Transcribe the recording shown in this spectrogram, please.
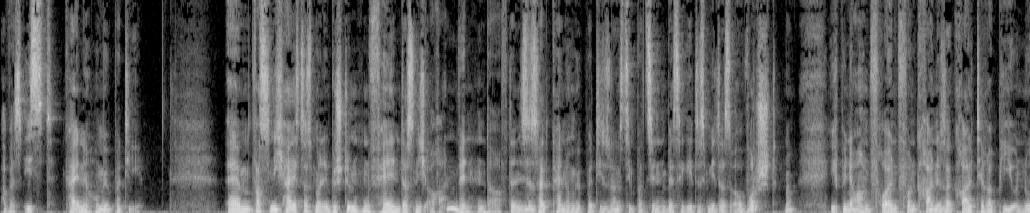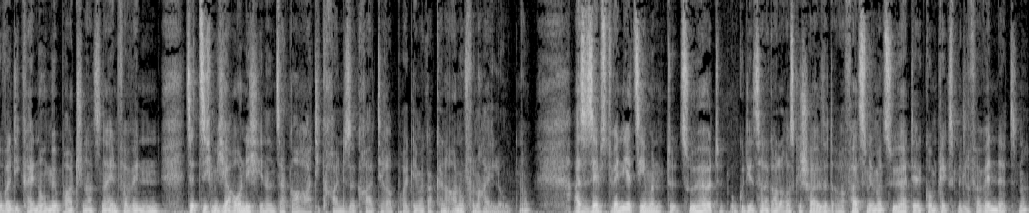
aber es ist keine Homöopathie. Ähm, was nicht heißt, dass man in bestimmten Fällen das nicht auch anwenden darf. Dann ist es halt keine Homöopathie. Solange es dem Patienten besser geht, ist mir das auch wurscht. Ne? Ich bin ja auch ein Freund von Kraniosakraltherapie und nur weil die keine homöopathischen Arzneien verwenden, setze ich mich ja auch nicht hin und sage, oh, die Kraniosakraltherapeuten haben ja gar keine Ahnung von Heilung. Ne? Also selbst wenn jetzt jemand zuhört, oh gut, jetzt hat er gerade ausgeschaltet, aber falls noch jemand zuhört, der Komplexmittel verwendet, ne?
